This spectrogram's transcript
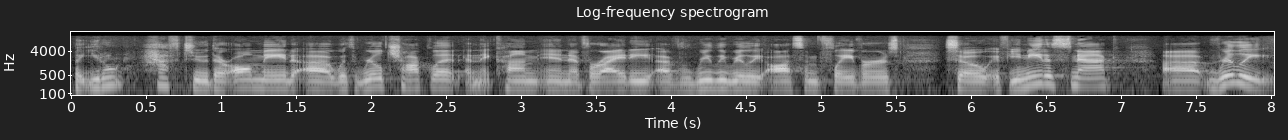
but you don't have to. They're all made uh, with real chocolate and they come in a variety of really, really awesome flavors. So if you need a snack, uh, really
